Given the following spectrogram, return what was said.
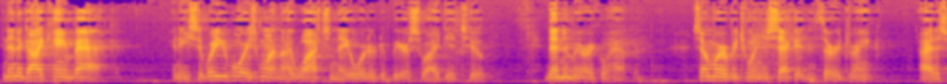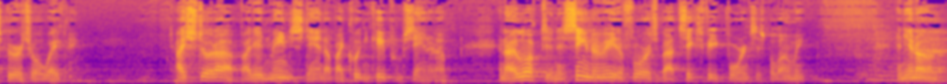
And then a guy came back, and he said, What do you boys want? And I watched them. They ordered a beer, so I did too. Then the miracle happened. Somewhere between the second and third drink, I had a spiritual awakening. I stood up. I didn't mean to stand up. I couldn't keep from standing up. And I looked, and it seemed to me the floor is about six feet four inches below me. And you know,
